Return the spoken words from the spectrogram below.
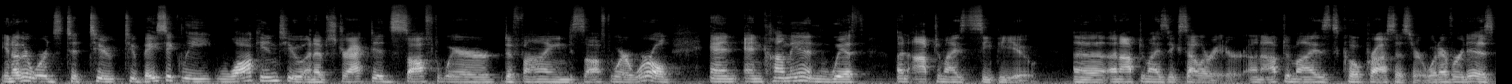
In other words, to, to, to basically walk into an abstracted software defined software world and, and come in with an optimized CPU, uh, an optimized accelerator, an optimized coprocessor, whatever it is,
